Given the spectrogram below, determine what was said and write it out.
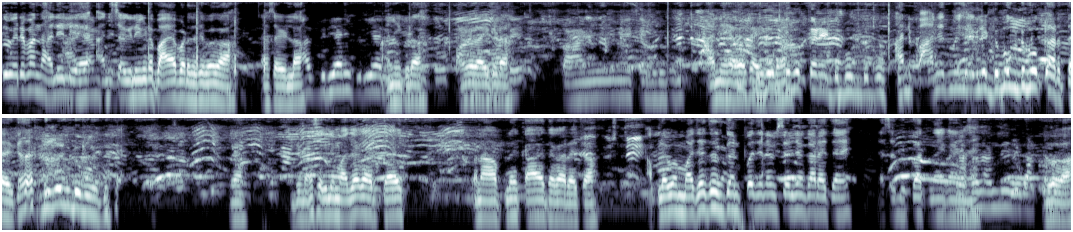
आरती वगैरे पण झालेली आहे. आणि सगळीकडे पाया पडतात हे बघा त्या साईडला बिर्याणी बिर्याणी. आणि इकडं हे बघा इकडं. सगळं आणि हे बघा इकडं. डुबुक करे डुबुक डुबुक. आणि पाण्यात म्हणजे सगळे डुबुक डुबुक करतायत. कसं डुबुक डुबुक. या, इकडे सगळी मजा करतायत. पण आपलं काय आता करायचं? आपल्या पण मजातच गणपतीनं विसर्जन करायचं आहे. असं दुखत नाही काय नाही. हे बघा.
